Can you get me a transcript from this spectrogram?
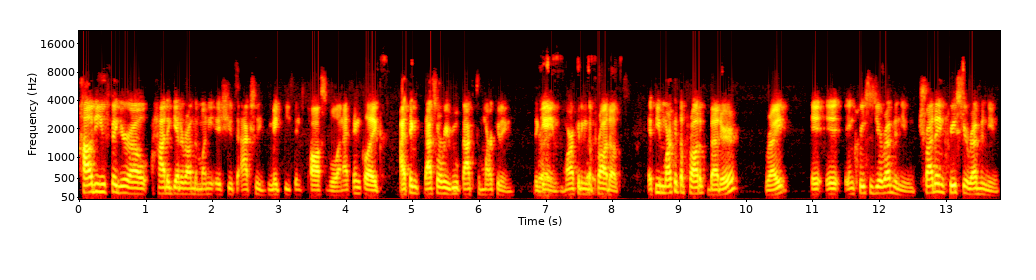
how do you figure out how to get around the money issue to actually make these things possible? And I think like I think that's where we root back to marketing the right. game, marketing right. the product. If you market the product better, right, it, it increases your revenue. Try to increase your revenue.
